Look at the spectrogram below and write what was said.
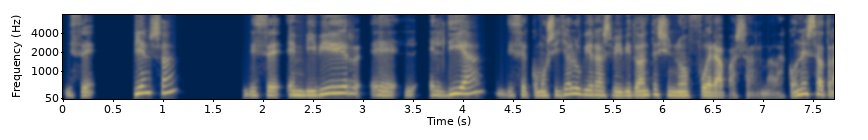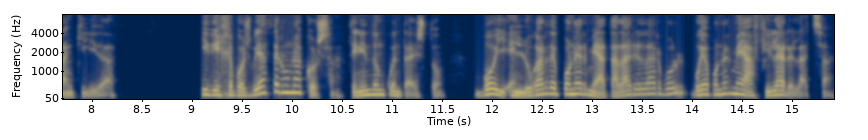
Dice, piensa, dice, en vivir eh, el día, dice, como si ya lo hubieras vivido antes y no fuera a pasar nada, con esa tranquilidad. Y dije, pues voy a hacer una cosa, teniendo en cuenta esto. Voy, en lugar de ponerme a talar el árbol, voy a ponerme a afilar el hacha.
